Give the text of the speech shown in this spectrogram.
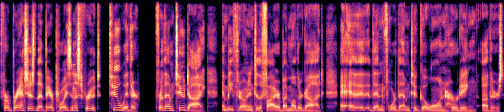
for branches that bear poisonous fruit to wither for them to die and be thrown into the fire by Mother God than for them to go on hurting others.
